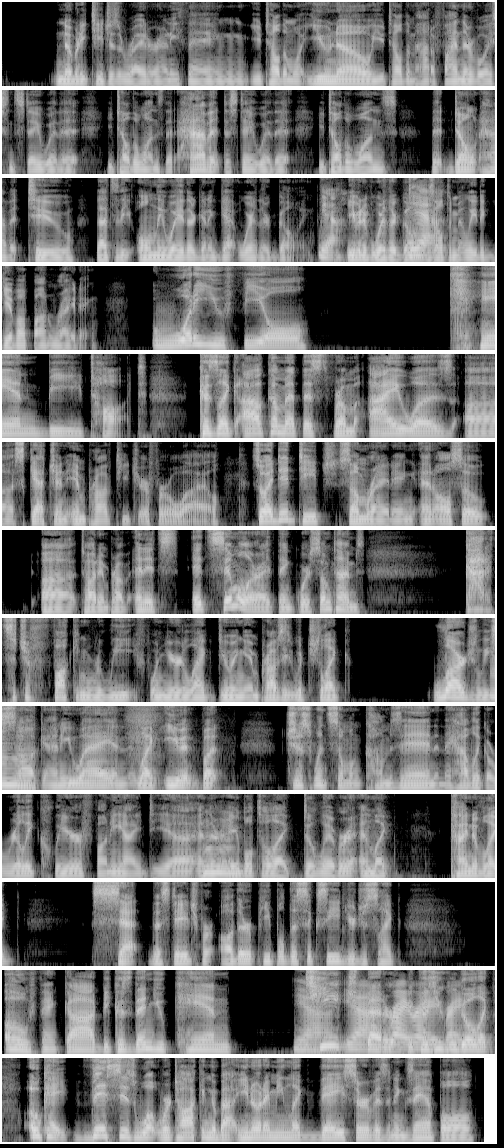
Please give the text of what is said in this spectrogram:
nobody teaches a writer anything. You tell them what you know. You tell them how to find their voice and stay with it. You tell the ones that have it to stay with it. You tell the ones that don't have it too. That's the only way they're going to get where they're going Yeah. even if where they're going is ultimately to give up on writing. What do you feel can be taught? Because like I'll come at this from I was a sketch and improv teacher for a while, so I did teach some writing and also uh, taught improv, and it's it's similar I think where sometimes, God, it's such a fucking relief when you're like doing improv, which like largely Mhm. suck anyway, and like even but just when someone comes in and they have like a really clear, funny idea and they're Mhm. able to like deliver it and like kind of like set the stage for other people to succeed, you're just like, oh, thank God. Because then you can Yeah. teach yeah. better Right, because right, you can right. go like, okay, this is what we're talking about. You know what I mean? Like they serve as an example.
